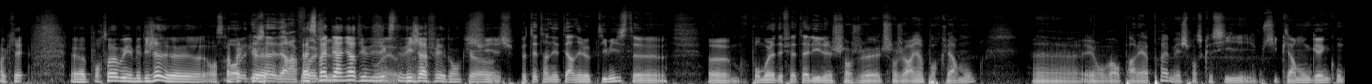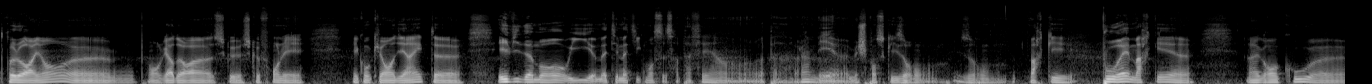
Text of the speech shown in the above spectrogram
Ok. Euh, pour toi, oui, mais déjà, euh, on se rappelle que la, semaine dernière, tu nous disais que c'était déjà fait. Donc, je suis, euh, peut-être un éternel optimiste. pour moi, la défaite à Lille, elle change, elle change rien pour Clermont. et on va en parler après, mais je pense que si, si Clermont gagne contre Lorient, on regardera ce que, ce que feront les, les concurrents directs. évidemment, oui, mathématiquement, ce ne sera pas fait. Hein, on va pas, voilà, mais, mais je pense qu'ils auront, ils auront marqué, pourraient marquer un grand coup euh,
